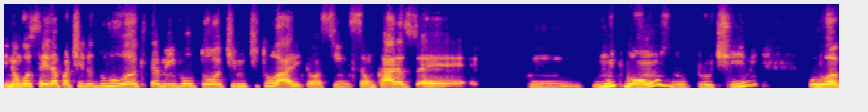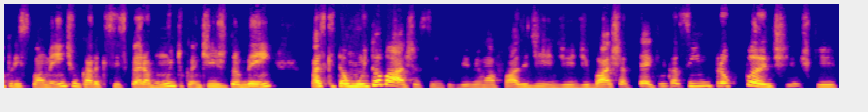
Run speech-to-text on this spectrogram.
e não gostei da partida do Luan, que também voltou ao time titular. Então, assim, são caras é, muito bons para o time. O Luan, principalmente, um cara que se espera muito, o Cantígio também, mas que estão muito abaixo, assim, que vivem uma fase de, de, de, baixa técnica, assim, preocupante. Acho que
